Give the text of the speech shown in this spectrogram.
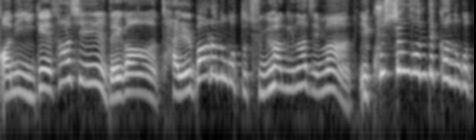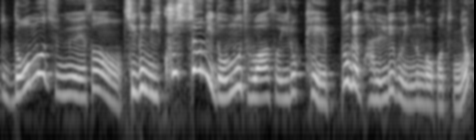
아니 이게 사실 내가 잘 바르는 것도 중요하긴 하지만 이 쿠션 선택하는 것도 너무 중요해서 지금 이 쿠션이 너무 좋아서 이렇게 예쁘게 발리고 있는 거거든요?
